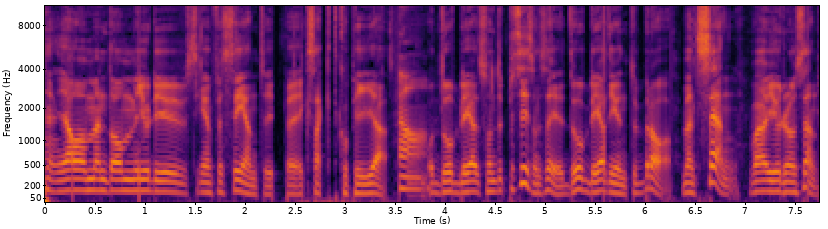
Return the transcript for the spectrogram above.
Ja men de gjorde ju Sen för sen typ exakt kopia. Ja. Och då blev, som du, precis som du säger, då blev det ju inte bra. Men sen, vad gjorde de sen?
